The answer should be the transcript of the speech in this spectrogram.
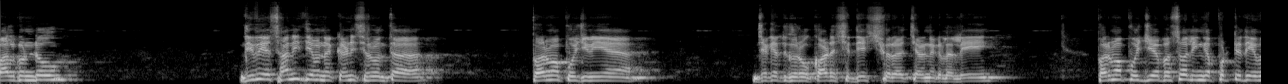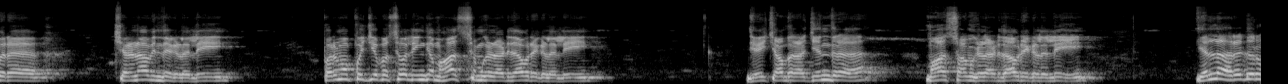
ಪಾಲ್ಗೊಂಡು ದಿವ್ಯ ಸಾನ್ನಿಧ್ಯವನ್ನು ಕಣಿಸಿರುವಂಥ ಪರಮ ಪೂಜನೀಯ ಜಗದ್ಗುರು ಕಾಡಸಿದ್ದೇಶ್ವರ ಚರಣಗಳಲ್ಲಿ, ಪರಮ ಪೂಜ್ಯ ಬಸವಲಿಂಗ ಪುಟ್ಟದೇವರ ಚರಣಾವಿಂದಗಳಲ್ಲಿ, ಪರಮ ಪೂಜ್ಯ ಬಸವಲಿಂಗ ಮಹಾಸ್ವಾಮಿಗಳ ಅಡಿದಾವರೆಗಳಲ್ಲಿ ಜಯಚಾಮರಾಜೇಂದ್ರ ಮಹಾಸ್ವಾಮಿಗಳ ಅಡಿದಾವರೆಗಳಲ್ಲಿ, ಎಲ್ಲ ಹರಗರು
